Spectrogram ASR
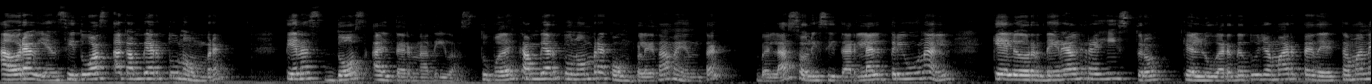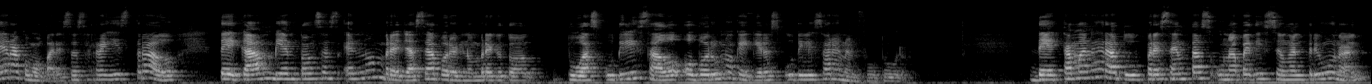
Ahora bien, si tú vas a cambiar tu nombre, tienes dos alternativas. Tú puedes cambiar tu nombre completamente, ¿verdad? Solicitarle al tribunal que le ordene al registro que en lugar de tú llamarte de esta manera, como pareces registrado, te cambie entonces el nombre, ya sea por el nombre que tú, has utilizado o por uno que quieres utilizar en el futuro. De esta manera, tú presentas una petición al tribunal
